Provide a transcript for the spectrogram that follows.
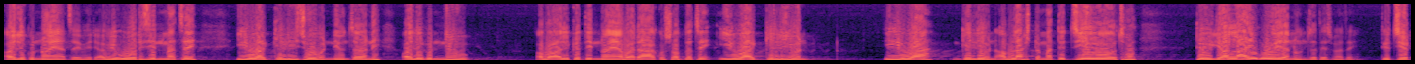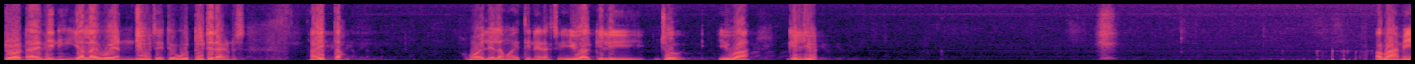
अहिलेको नयाँ चाहिँ फेरि। अब यो ओरिजिनमा चाहिँ युवा गेलिजो भन्ने हुन्छ भने अहिलेको न्यू। अब अलिकति नयाँ भएर आएको शब्द चाहिँ युवा गेलियोन। युवा गेलियोन। अब लास्टमा त्यो जेओ छ त्यो यलआइओएन हुन्छ त्यसमा चाहिँ। त्यो जेटो हटाइदिने यलआइओएन न्यू चाहिँ। त्यो दुइटै राख्नुहोस्। है त। अब अहिलेलाई म यति नै राख्छु। युवा गेलिजो युवा गेलियोन। अब हामी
